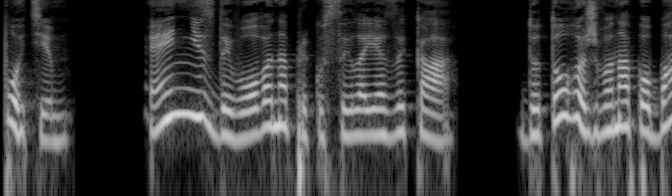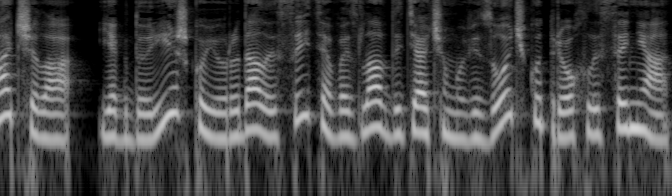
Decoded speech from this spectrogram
потім. Енні здивована прикусила язика. До того ж вона побачила, як доріжкою руда лисиця везла в дитячому візочку трьох лисенят.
